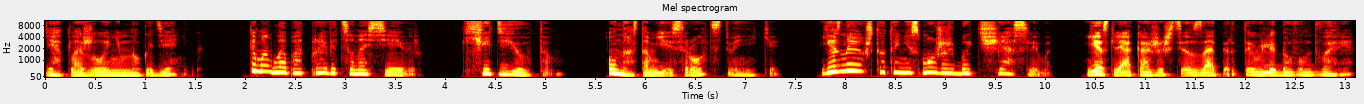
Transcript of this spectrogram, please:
Я отложила немного денег. Ты могла бы отправиться на север, к хидьотам. У нас там есть родственники. Я знаю, что ты не сможешь быть счастлива, если окажешься запертой в ледовом дворе.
